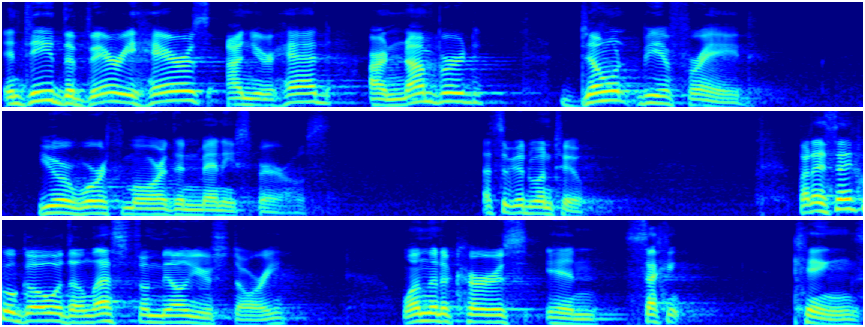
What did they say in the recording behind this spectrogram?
Indeed, the very hairs on your head are numbered. Don't be afraid. You are worth more than many sparrows. That's a good one, too. But I think we'll go with a less familiar story, one that occurs in 2 Kings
